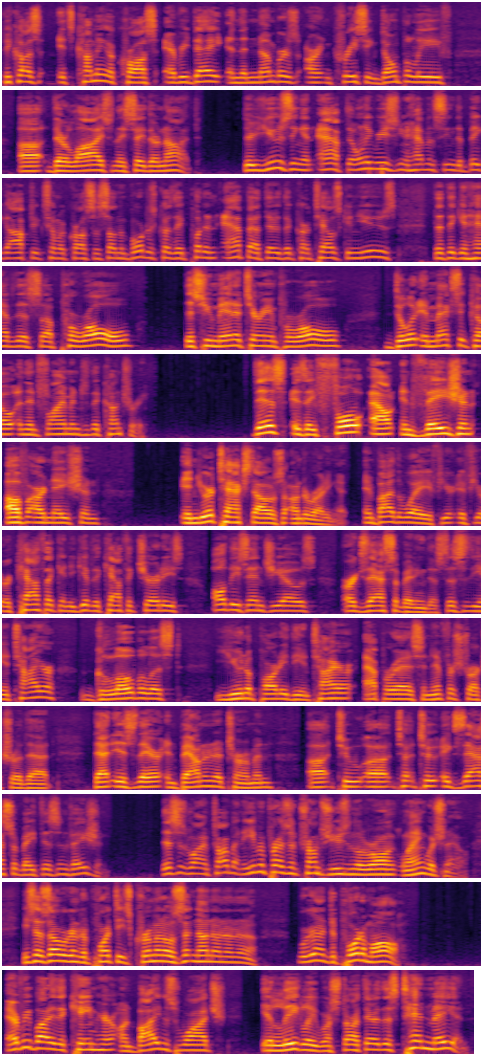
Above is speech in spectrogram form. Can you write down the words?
because it's coming across every day and the numbers are increasing. Don't believe uh, their lies when they say they're not. They're using an app. The only reason you haven't seen the big optics come across the southern border is because they put an app out there that cartels can use that they can have this uh, parole, this humanitarian parole, do it in Mexico, and then fly them into the country. This is a full out invasion of our nation, and your tax dollars are underwriting it. And by the way, if you're if you're a Catholic and you give the Catholic charities, all these NGOs are exacerbating this. This is the entire globalist uniparty, the entire apparatus and infrastructure that that is there and bound and determined uh, to, uh, to to exacerbate this invasion. This is why I'm talking about. It. Even President Trump's using the wrong language now. He says, "Oh, we're going to deport these criminals." No, no, no, no, no. We're going to deport them all. Everybody that came here on Biden's watch illegally, we're going to start there. There's 10 million.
